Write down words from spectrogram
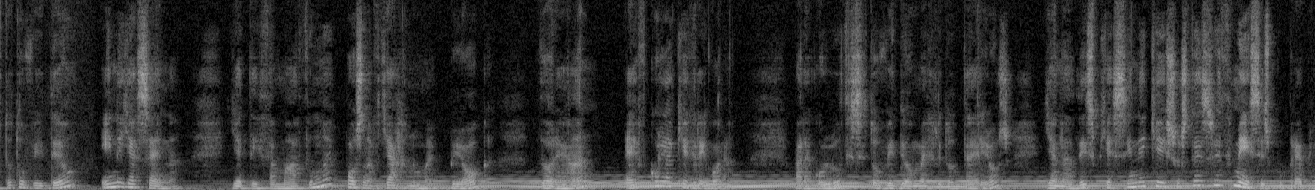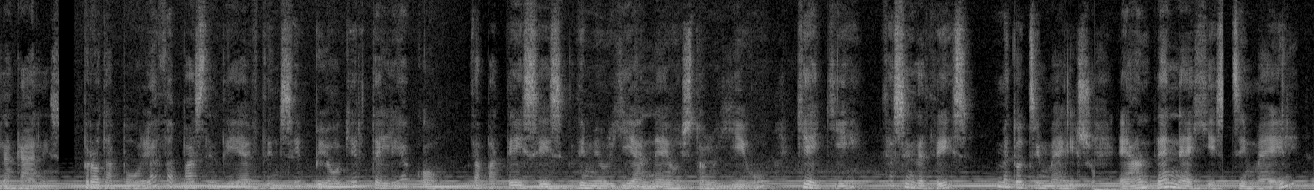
Αυτό το βίντεο είναι για σένα, γιατί θα μάθουμε πώς να φτιάχνουμε blog δωρεάν, εύκολα και γρήγορα. Παρακολούθησε το βίντεο μέχρι το τέλος για να δεις ποιες είναι και οι σωστές ρυθμίσεις που πρέπει να κάνεις. Πρώτα απ' όλα θα πας στην διεύθυνση blogger.com. Θα πατήσεις δημιουργία νέου ιστολογίου και εκεί θα συνδεθείς με το Gmail σου. Εάν δεν έχεις Gmail,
